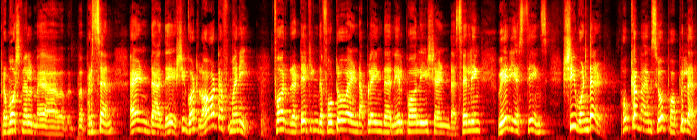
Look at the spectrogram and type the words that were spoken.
promotional uh, person and uh, they she got lot of money for uh, taking the photo and applying the nail polish and uh, selling various things. She wondered how come i am so popular?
